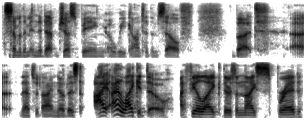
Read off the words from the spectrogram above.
some of them ended up just being a week onto themselves. But uh, that's what I noticed. I, I like it though. I feel like there's a nice spread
